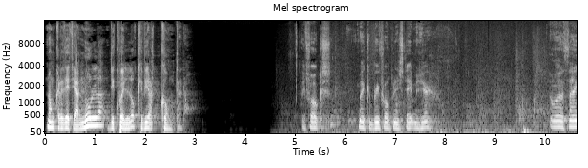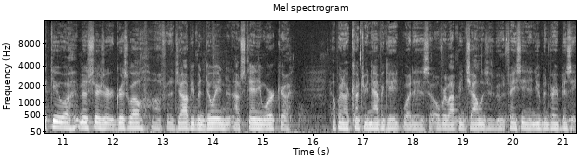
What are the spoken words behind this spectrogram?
non credete a nulla di quello che vi raccontano. Hey folks, make a brief opening statement here. I want to thank you, uh, Administrator Criswell, uh, for the job you've been doing, outstanding work uh, helping our country navigate what is overlapping challenges we've been facing, and you've been very busy.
